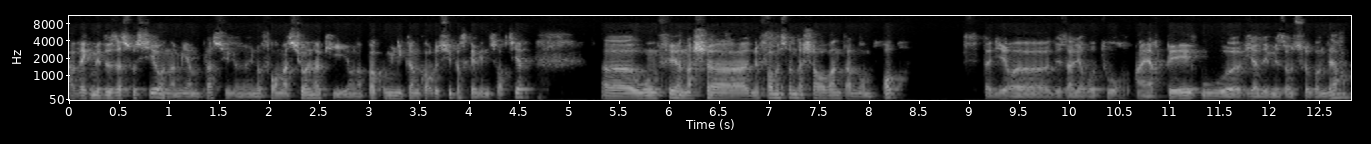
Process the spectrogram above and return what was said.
avec mes deux associés, on a mis en place une, formation là qui, on n'a pas communiqué encore dessus parce qu'elle vient de sortir, où on fait une formation d'achat-revente en nom propre, c'est-à-dire euh, des allers-retours en RP ou euh, via des maisons secondaires.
